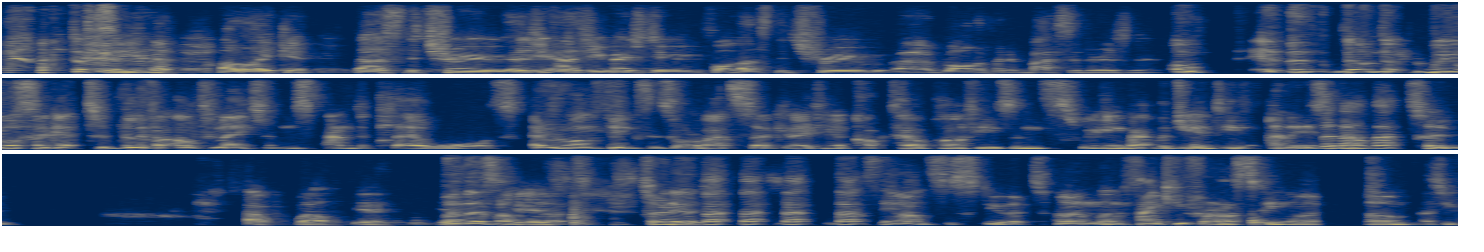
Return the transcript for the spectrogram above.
Just so you know. I like it. That's the true, as you, as you mentioned to me before, that's the true uh, role of an ambassador, isn't it? Oh, it, the, the, we also get to deliver ultimatums and declare wars. Everyone thinks it's all about circulating at cocktail parties and swinging back the G&Ts, and it is about that too. Oh well, yeah. yeah. But there's other parts. So anyway, that, that, that that's the answer, Stuart. Um, and thank you for asking. I, um, as you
